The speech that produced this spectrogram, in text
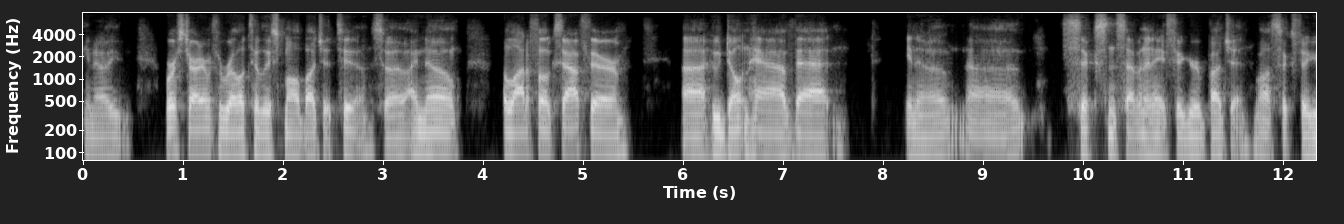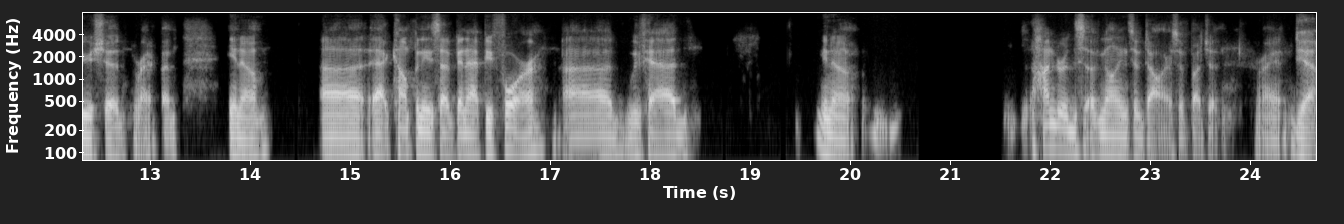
you know, we're starting with a relatively small budget too. So I know a lot of folks out there uh, who don't have that, you know, uh, six and seven and eight figure budget. Well, six figure you should, right? But you know, uh, at companies I've been at before, uh, we've had, you know, hundreds of millions of dollars of budget, right? Yeah.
